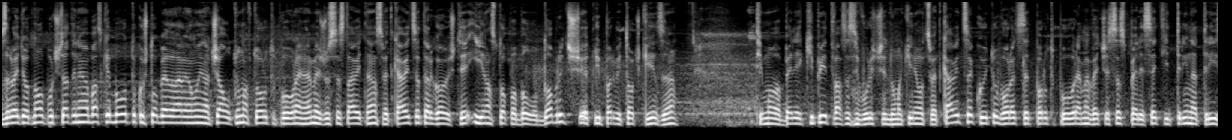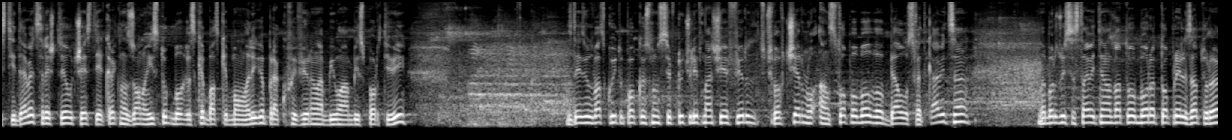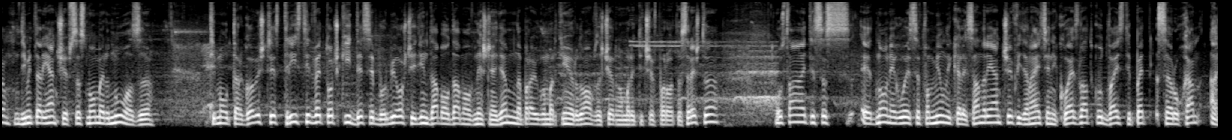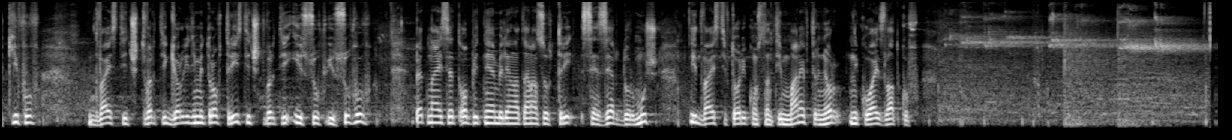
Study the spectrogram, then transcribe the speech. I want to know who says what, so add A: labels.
A: Здравейте отново, почитатели на баскетбол. Току-що бе дадено и началото на второто по време между съставите на Светкавица, Търговище и Бъл от Добрич. Ето и първи точки за тима в бели екипи. Това са символични домакини от Светкавица, които водят след първото по време вече с 53 на 39. Среща от честия кръг на зона Изток, Българска баскетболна лига, пряко в ефира на Биламби Спорт ТВ. За тези от вас, които по-късно се включили в нашия ефир в черно Unstoppable, в бяло Светкавица. Набързо и съставите на двата отбора. Топ реализатора Димитър Янчев с номер 0 за тима от Търговище с 32 точки и 10 борби. Още един дабл-дабл в днешния ден. Направи го Мартин Родонов за Черно Маретиче в първата среща. Останалите с едно неговия са фамилник Александър Янчев, 11 Николай Златко, 25 Сарухан Акифов, 24 Георги Димитров, 34 Исуф Исуфов, 15 опитния Милен Атанасов, 3 Сезер Дормуш и 22 Константин Манев, треньор Николай Златков.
